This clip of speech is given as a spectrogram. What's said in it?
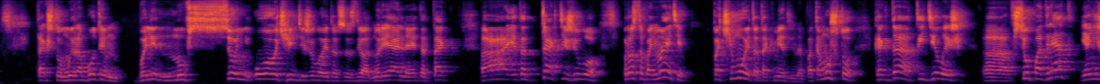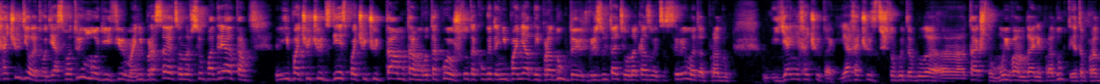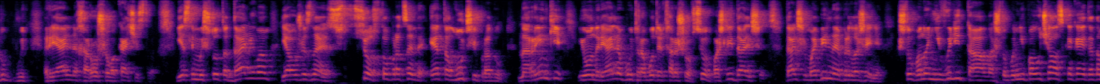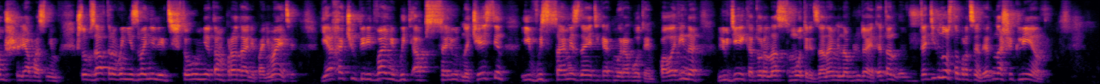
Так что мы работаем, блин, ну все, очень тяжело это все сделать, ну реально, это так, а, это так тяжело. Просто понимаете, почему это так медленно? Потому что, когда ты делаешь э, все подряд, я не хочу делать, вот я смотрю многие фирмы, они бросаются на все подряд, там, и по чуть-чуть здесь, по чуть-чуть там, там, вот такое, что-то, какой-то непонятный продукт дают, в результате он оказывается сырым, этот продукт. Я не хочу так, я хочу, чтобы это было э, так, что мы вам дали продукт, и этот продукт будет реально хорошего качества. Если мы что-то дали вам, я уже знаю, все, сто процентов, это лучший продукт на рынке, и он реально будет работать хорошо. Все, пошли дальше. Дальше мобильное приложение, чтобы оно не вылетало, чтобы не получалась какая-то там шляпа с ним, чтобы завтра вы не звонили, что вы мне там продали, понимаете? Я хочу перед вами быть абсолютно честен, и вы сами знаете, как мы работаем. Половина людей, которые нас смотрят, за нами наблюдают, это до 90%, это наши клиенты.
